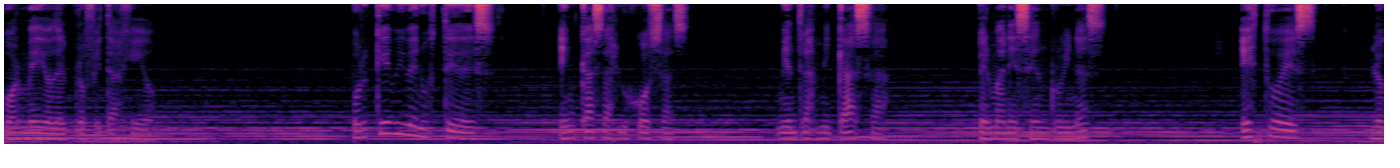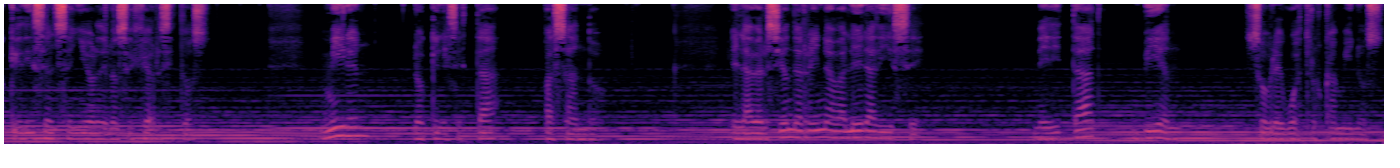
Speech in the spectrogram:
por medio del profeta Geo. ¿Por qué viven ustedes en casas lujosas mientras mi casa permanece en ruinas? Esto es lo que dice el Señor de los ejércitos. Miren lo que les está pasando. En la versión de Reina Valera dice, meditad bien sobre vuestros caminos.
